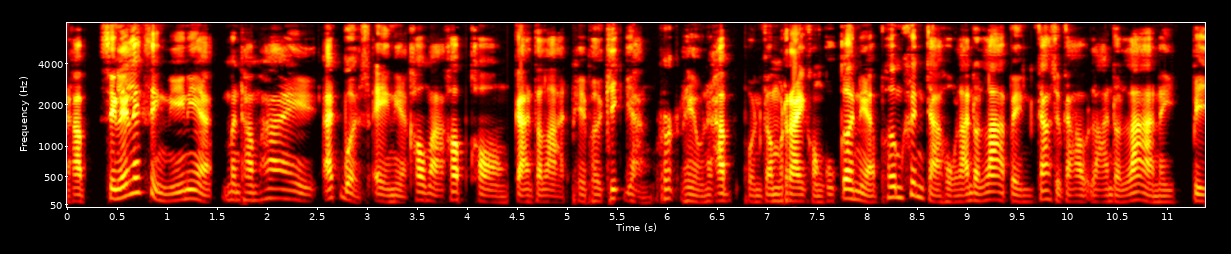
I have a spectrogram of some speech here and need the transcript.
นะครับ สิ่งเล็กๆ สิ่งนี้เนี่ยมันทำให้ AdWords เองเนี่ยเข้ามาครอบครองการตลาด Pay per Click อย่างรวดเร็วนะครับ ผลกำไรของ Google เนี่ยเพิ่มขึ้นจาก 6 ล้านดอลลาร์เป็น 99 ล้านดอลลาร์ในปี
